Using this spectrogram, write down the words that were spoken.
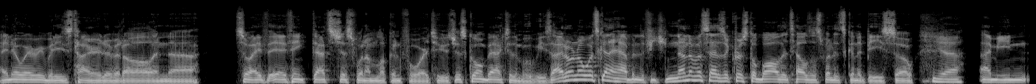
I know everybody's tired of it all. And uh, so I, th- I, think that's just what I'm looking forward to is just going back to the movies. I don't know what's going to happen in the future. None of us has a crystal ball that tells us what it's going to be. So yeah, I mean,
